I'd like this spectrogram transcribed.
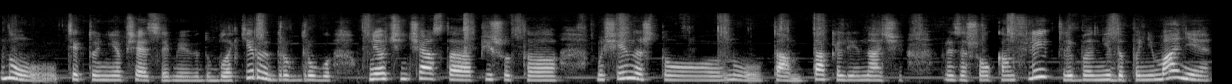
ну, те, кто не общается, я имею в виду, блокируют друг другу. Мне очень часто пишут э, мужчины, что, ну, там так или иначе произошел конфликт, либо недопонимание,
